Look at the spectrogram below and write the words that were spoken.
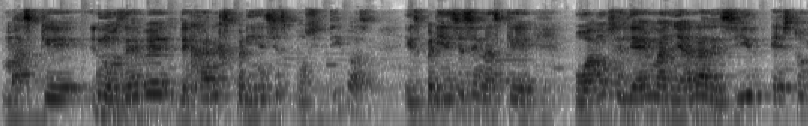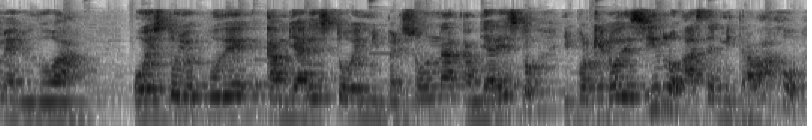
más que nos debe dejar experiencias positivas, experiencias en las que podamos el día de mañana decir esto me ayudó a, o esto yo pude cambiar esto en mi persona, cambiar esto, y por qué no decirlo, hasta en mi trabajo.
